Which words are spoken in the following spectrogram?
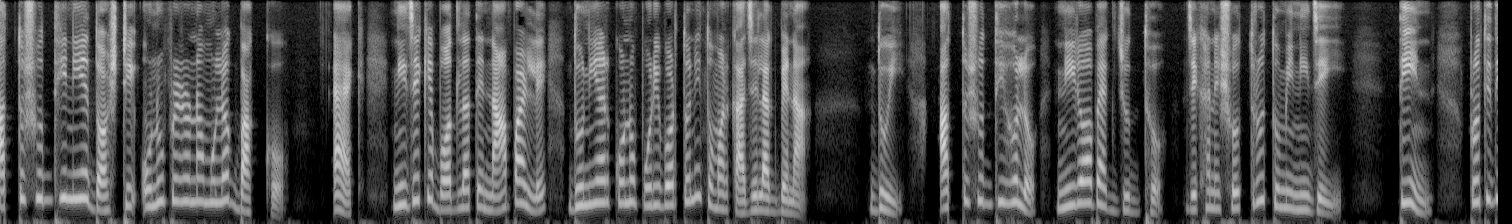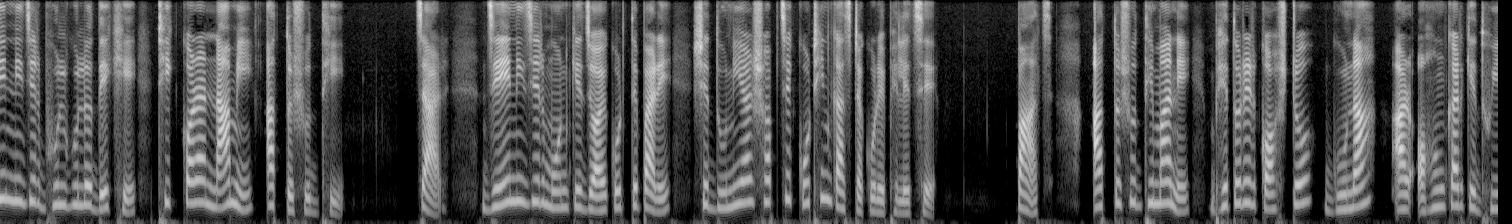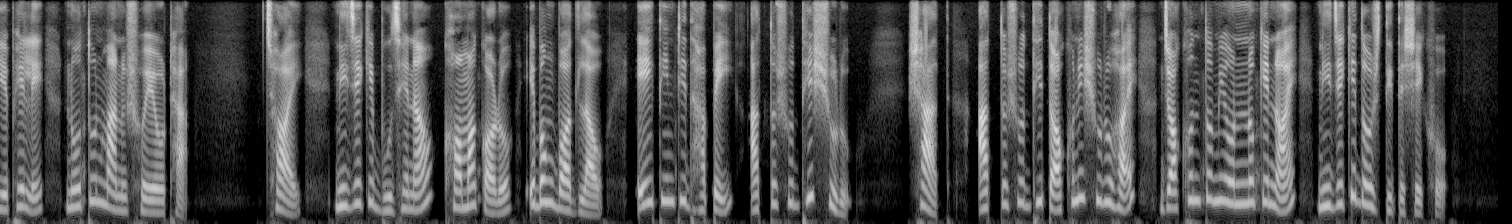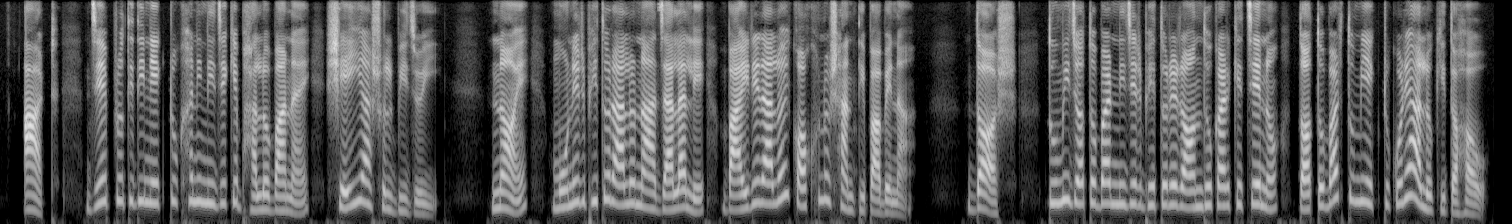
আত্মশুদ্ধি নিয়ে দশটি অনুপ্রেরণামূলক বাক্য। এক, নিজেকে বদলাতে না পারলে দুনিয়ার কোনো পরিবর্তনই তোমার কাজে লাগবে না। দুই, আত্মশুদ্ধি হল নীরব এক যুদ্ধ, যেখানে শত্রু তুমি নিজেই। তিন, প্রতিদিন নিজের ভুলগুলো দেখে ঠিক করার নামই আত্মশুদ্ধি। চার, যে নিজের মনকে জয় করতে পারে, সে দুনিয়ার সবচেয়ে কঠিন কাজটা করে ফেলেছে। পাঁচ, আত্মশুদ্ধি মানে ভেতরের কষ্ট, গুনাহ আর অহংকারকে ধুয়ে ফেলে নতুন মানুষ হয়ে ওঠা। ছয়, নিজেকে বুঝে নাও, ক্ষমা করো এবং বদলাও। এই তিনটি ধাপেই আত্মশুদ্ধির শুরু। সাত, আত্মশুদ্ধি তখনই শুরু হয় যখন তুমি অন্যকে নয়, নিজেকে দোষ দিতে শেখো। আট, যে প্রতিদিন একটুখানি নিজেকে ভালো বানায়, সেই আসল বিজয়ী। নয়, মনের ভিতর আলো না জ্বালালে বাইরের আলোয় কখনো শান্তি পাবে না। দশ। তুমি যতবার নিজের ভেতরের অন্ধকারকে চেনো ততবার তুমি একটু করে আলোকিত হও।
